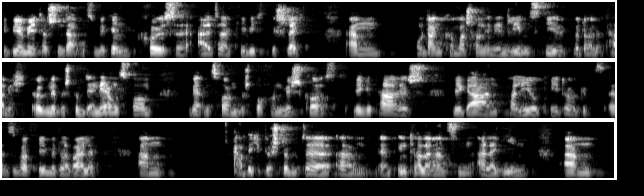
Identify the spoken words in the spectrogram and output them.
die biometrischen Daten zu Beginn, Größe, Alter, Gewicht, Geschlecht. Ähm, und dann kommen wir schon in den Lebensstil. Bedeutet, habe ich irgendeine bestimmte Ernährungsform. Wir hatten es vorhin besprochen, Mischkost, vegetarisch, vegan, Paleo, Keto, gibt's äh, super viel mittlerweile. Ähm, habe ich bestimmte ähm, Intoleranzen, Allergien? Ähm,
